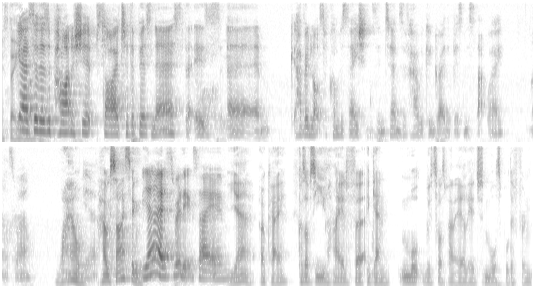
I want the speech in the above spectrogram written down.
if they yeah were. so there's a partnership side to the business that is um, having lots of conversations in terms of how we can grow the business that way as well wow, Yeah. how exciting! yeah it's really exciting Yeah, okay. Because obviously you've hired for again, mul- we've talked about it earlier, just multiple different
